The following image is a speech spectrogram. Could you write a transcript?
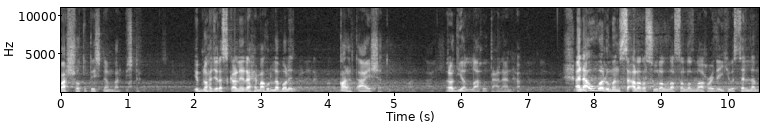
পাঁচশত তেইশ নাম্বার পৃষ্ঠা। ইবনু হাজার আসকালেন রাহেমাহুল্লা বলেন কারাত আয়েশাত রাজি আল্লাহ তালানহা আনা উবালু মান সাল রসুল আল্লাহ সাল্লাহ আলহি ওসাল্লাম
